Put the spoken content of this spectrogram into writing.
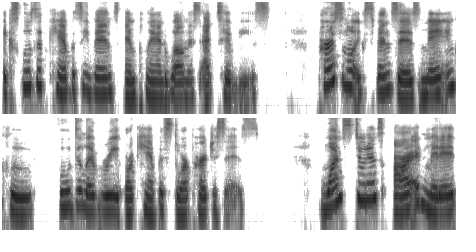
exclusive campus events, and planned wellness activities. Personal expenses may include food delivery or campus store purchases. Once students are admitted,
